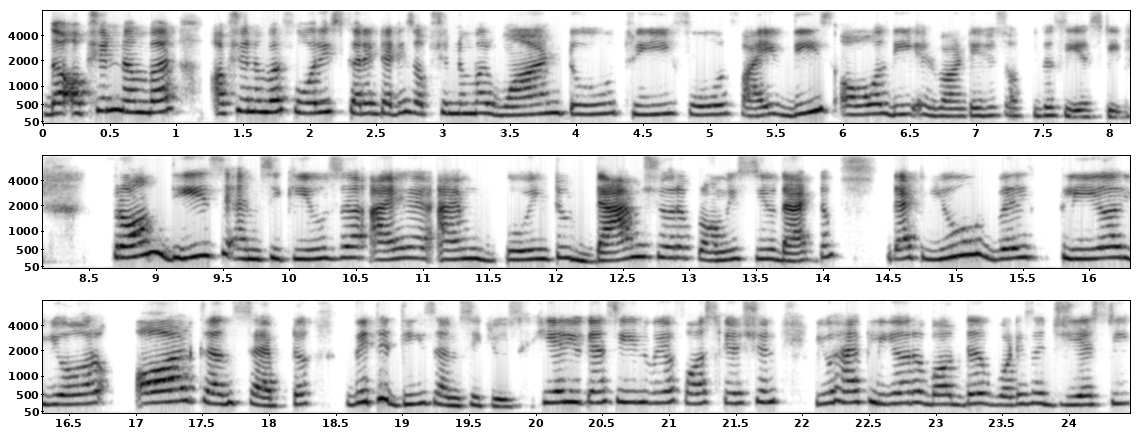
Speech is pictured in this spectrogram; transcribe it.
the option number option number four is correct that is option number one two three four five these all the advantages of the gst from these mcqs i am going to damn sure promise you that that you will clear your all concept with these MCQs. Here you can see in your first question, you have clear about the what is a GST,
